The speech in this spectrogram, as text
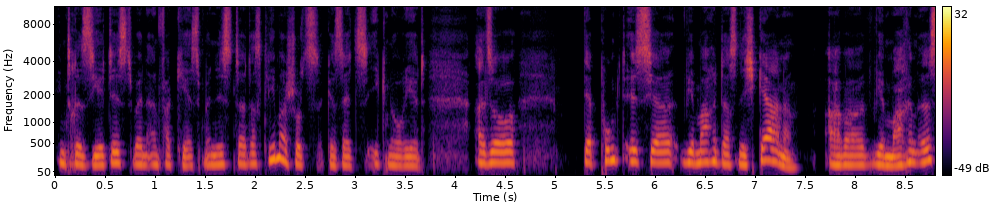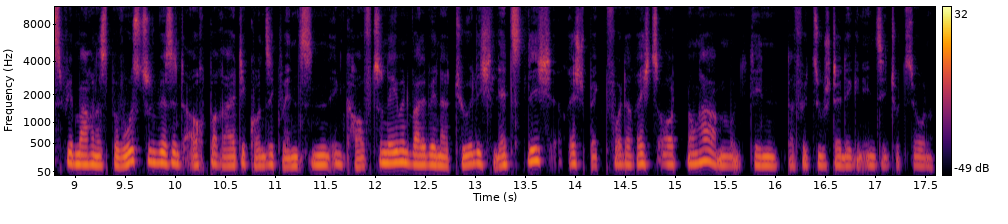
interessiert ist, wenn ein Verkehrsminister das Klimaschutzgesetz ignoriert? Also der Punkt ist ja, wir machen das nicht gerne. Aber wir machen es, wir machen es bewusst und wir sind auch bereit, die Konsequenzen in Kauf zu nehmen, weil wir natürlich letztlich Respekt vor der Rechtsordnung haben und den dafür zuständigen Institutionen.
